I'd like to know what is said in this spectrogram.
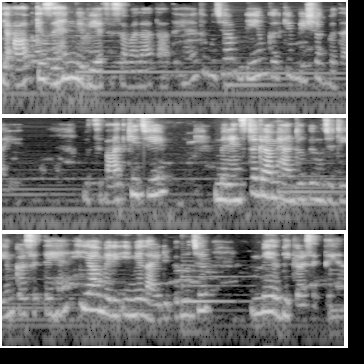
या आपके जहन में भी ऐसे सवाल आते हैं तो मुझे आप डीएम करके बेशक बताइए। मुझसे बात कीजिए। मेरे इंस्टाग्राम हैंडल पे मुझे डीएम कर सकते हैं या मेरी ईमेल आईडी पे मुझे मेल भी कर सकते हैं।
